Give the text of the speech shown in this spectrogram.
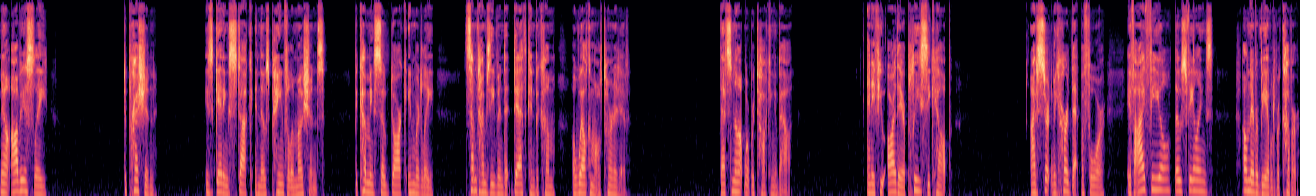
Now, obviously, depression is getting stuck in those painful emotions becoming so dark inwardly, sometimes even that death can become a welcome alternative. That's not what we're talking about. And if you are there, please seek help. I've certainly heard that before. If I feel those feelings, I'll never be able to recover.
